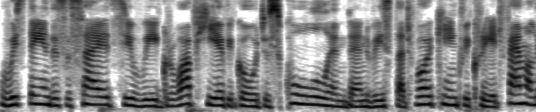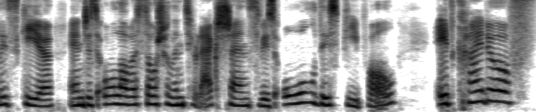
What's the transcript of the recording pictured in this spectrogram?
we stay in the society, we grow up here, we go to school, and then we start working, we create families here, and just all our social interactions with all these people, it kind of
